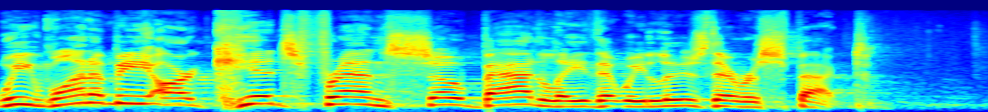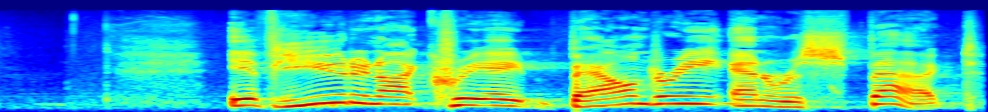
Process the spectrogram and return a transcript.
We want to be our kids' friends so badly that we lose their respect. If you do not create boundary and respect,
